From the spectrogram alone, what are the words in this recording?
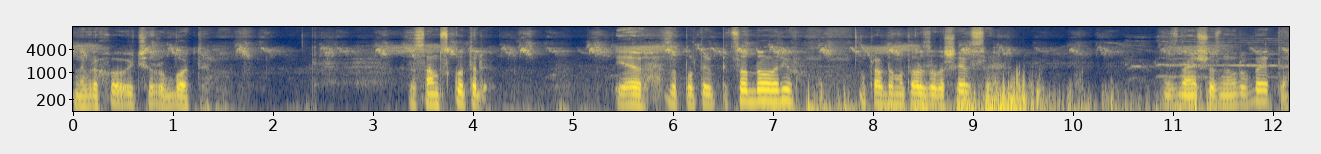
не враховуючи роботи. За сам скутер я заплатив 500 доларів. Ну, правда, мотор залишився. Не знаю, що з ним робити.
